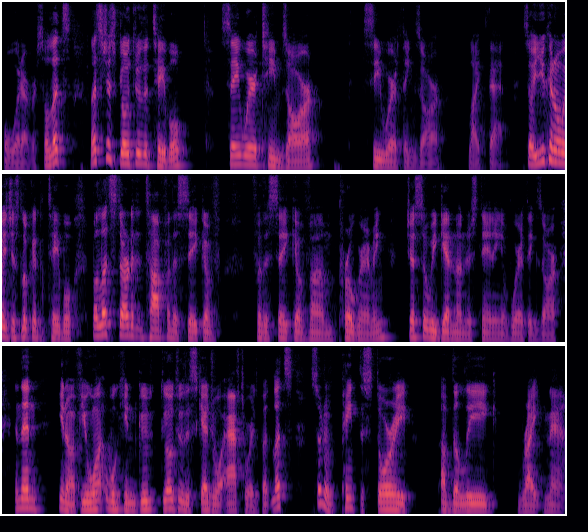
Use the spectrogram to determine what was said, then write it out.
or whatever. So let's let's just go through the table, say where teams are, see where things are like that. So you can always just look at the table, but let's start at the top for the sake of for the sake of um, programming, just so we get an understanding of where things are. And then, you know, if you want, we can go, go through the schedule afterwards. But let's sort of paint the story of the league right now.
